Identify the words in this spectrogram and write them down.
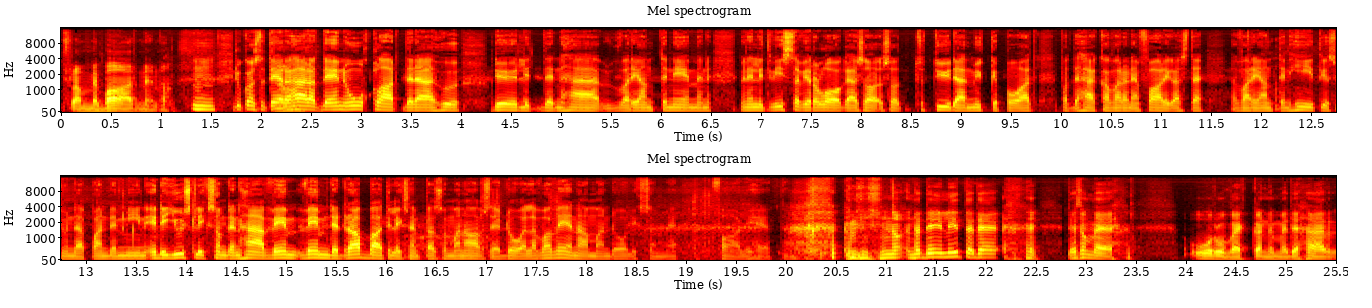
fram med barnen. Mm. Du konstaterar ja. här att det är nog oklart det där hur dödligt den här varianten är, men, men enligt vissa virologer så, så, så tyder mycket på att, på att det här kan vara den farligaste varianten hittills under pandemin. Är det just liksom den här, vem, vem det drabbar till exempel, som man avser då, eller vad menar man då liksom med farligheten? no, no, det är lite det det som är oroväckande med det här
